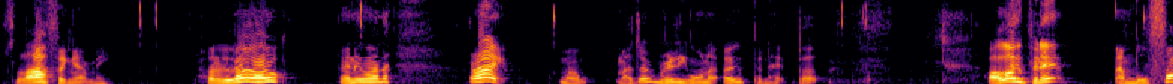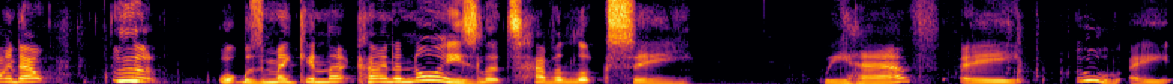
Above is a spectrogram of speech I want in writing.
It's laughing at me. Hello? Anyone? Right. Well, I don't really want to open it, but I'll open it and we'll find out what was making that kind of noise. Let's have a look. See, we have a ooh a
